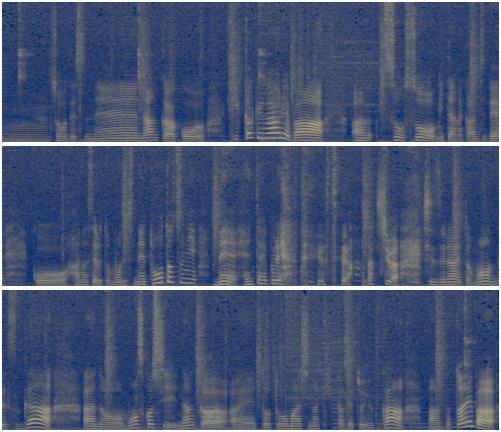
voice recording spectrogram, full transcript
うんそうですねなんかこうきっかけがあればあそうそうみたいな感じでこう話せると思うんですね。唐突に「ねえ変態プレイ」って言って話はしづらいと思うんですがあのもう少しなんか、えーと、遠回しなきっかけというか、まあ、例えば、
